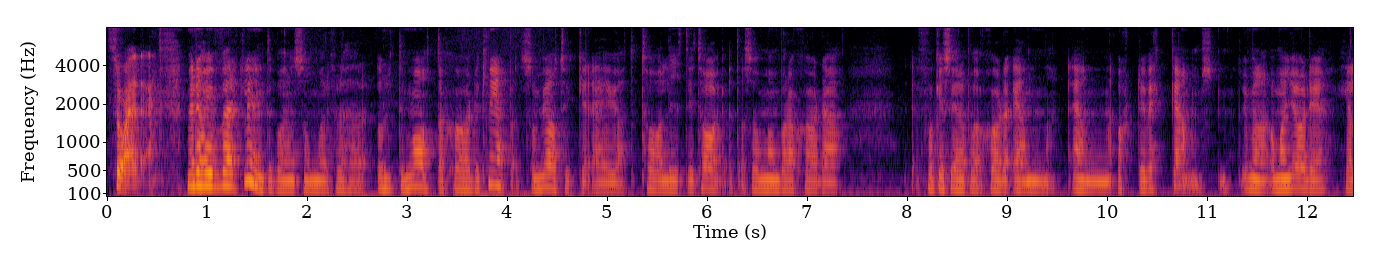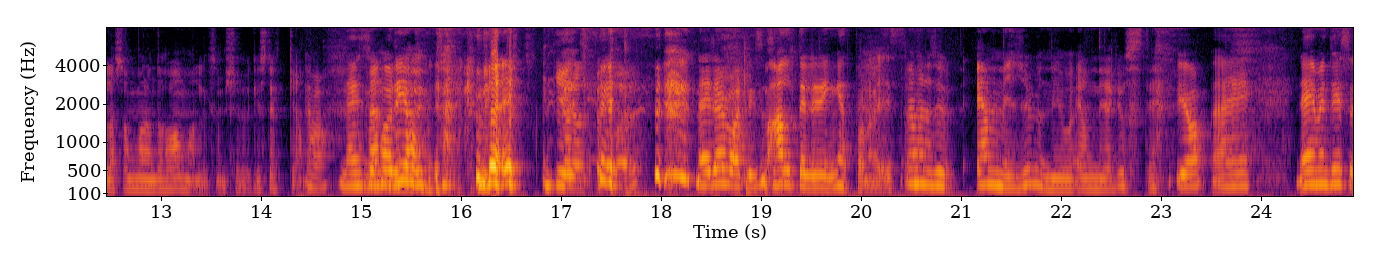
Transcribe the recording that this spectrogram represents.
så är det. Men det har ju verkligen inte varit en sommar för det här ultimata skördeknepet som jag tycker är ju att ta lite i taget. Alltså om man bara skördar, fokuserar på att skörda en, en ört i veckan. Jag menar, om man gör det hela sommaren då har man liksom 20 stycken. Ja. Nej, så Men har det det har ju inte- verkligen Nej. inte fungerat för. Nej, det har varit liksom allt eller inget på något vis. Jag menar typ en i juni och en i augusti. Ja, nej. Nej, men det är så,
